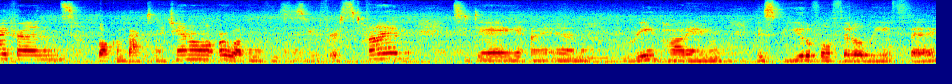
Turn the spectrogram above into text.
Hi friends, welcome back to my channel or welcome if this is your first time. Today I am repotting this beautiful fiddle leaf fig.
